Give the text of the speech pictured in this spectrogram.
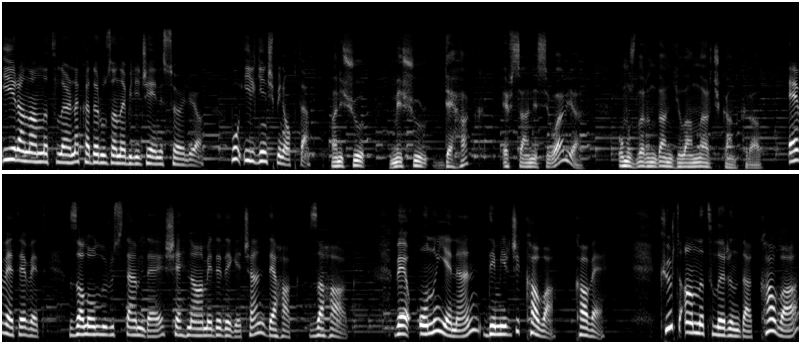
İran anlatılarına kadar uzanabileceğini söylüyor. Bu ilginç bir nokta. Hani şu meşhur Dehak efsanesi var ya, omuzlarından yılanlar çıkan kral. Evet evet, Zalollu Rüstem'de, Şehname'de de geçen Dehak, Zahak ve onu yenen demirci Kava, Kave. Kürt anlatılarında Kava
